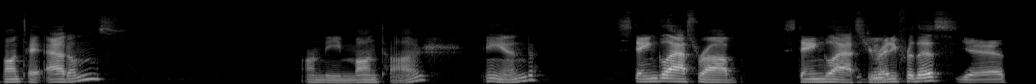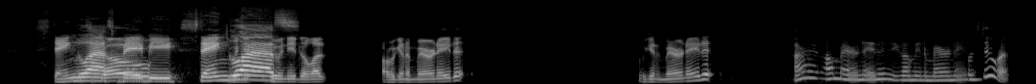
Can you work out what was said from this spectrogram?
Davante Adams on the montage. And stained glass, Rob. Stained glass. Did You you? ready for this? Yeah. Stained Let's glass, go. baby. Stained Do we, glass. do we need to let? Are we gonna marinate it? Are we gonna marinate it? All right, I'll marinate it. You want me to marinate Let's it? do it.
